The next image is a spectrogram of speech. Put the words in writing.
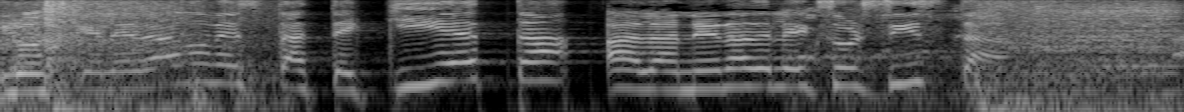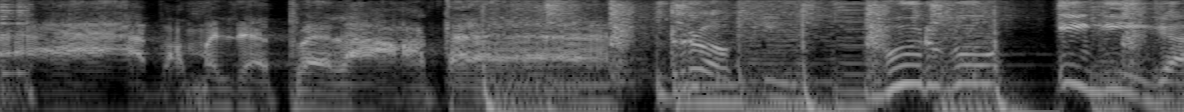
Los que le dan una estate quieta a la nena del exorcista. Dame el despelote. Rocky, Burbu y Giga.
